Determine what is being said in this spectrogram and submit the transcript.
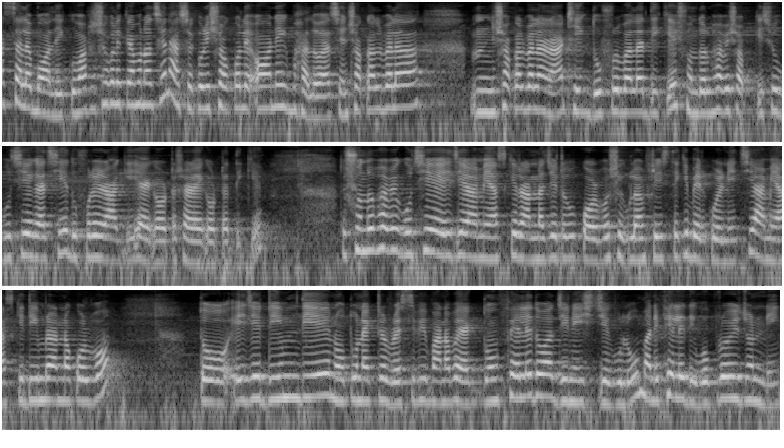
আসসালামু আলাইকুম। আপনি সকলে কেমন আছেন? আশা করি সকলে অনেক ভালো আছেন। সকালবেলা সকালবেলা না, ঠিক দুপুরবেলার দিকে সুন্দরভাবে সব কিছু গুছিয়ে গাছিয়ে দুপুরের আগে এগারোটা সাড়ে এগারোটার দিকে। তো সুন্দরভাবে গুছিয়ে এই যে আমি আজকে রান্না যেটুকু করব সেগুলো আমি ফ্রিজ থেকে বের করে নিচ্ছি। আমি আজকে ডিম রান্না করব। তো এই যে ডিম দিয়ে নতুন একটা রেসিপি বানাবো, একদম ফেলে দেওয়া জিনিস যেগুলো মানে ফেলে দিব, প্রয়োজন নেই।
